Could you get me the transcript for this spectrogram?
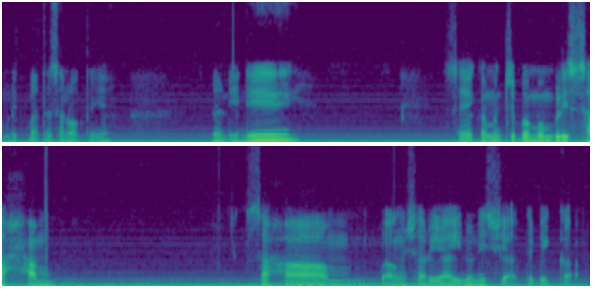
menit batasan waktunya dan ini saya akan mencoba membeli saham saham Bank Syariah Indonesia TBK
